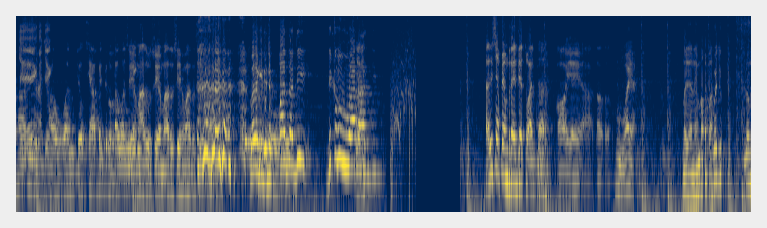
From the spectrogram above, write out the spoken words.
Anjing, anjing. Ketahuan, Cok. Siapa itu ketahuan? Suya nih? maru, suya maru, suya maru, suya maru. Gua lagi di depan tadi. Dia keluar Yang- anjing. Tadi siapa yang beredit tuh anjir? Oh iya iya, tahu tahu tahu. Gua ya. Nggak ada nembak, Pak. Gua juga Belum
